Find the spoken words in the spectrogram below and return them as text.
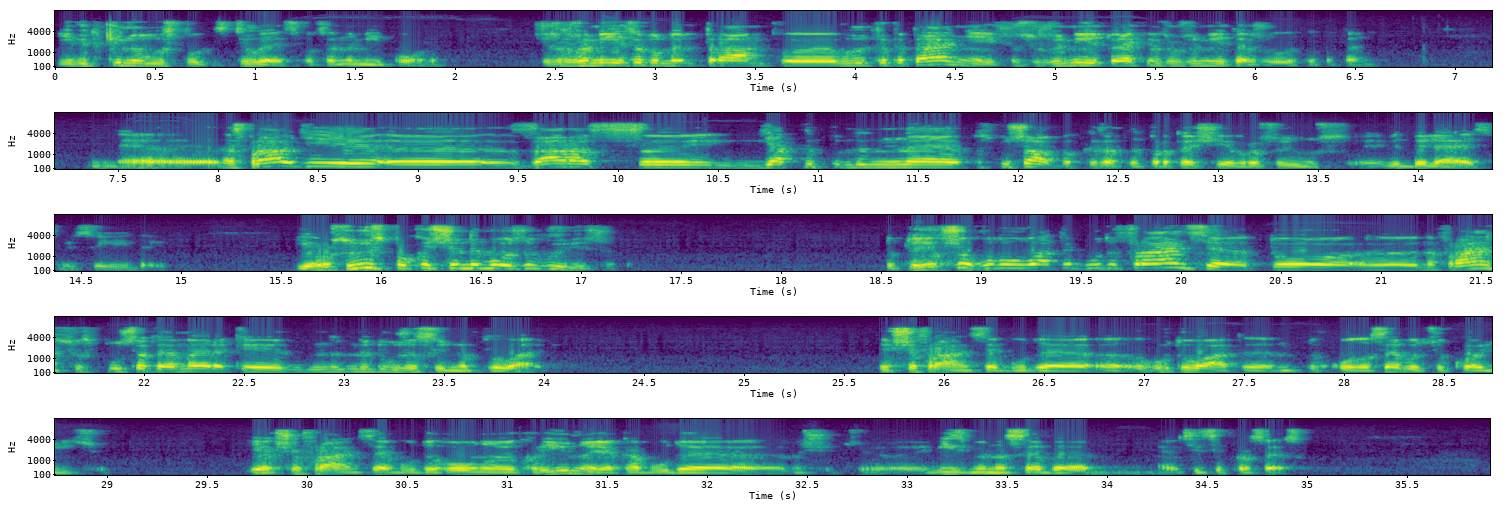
І відкинули стілець. Оце на мій погляд. Чи зрозуміє це Дональд Трамп е, велике питання, і що зрозуміє, то як він зрозуміє теж велике питання. Е, Насправді е, зараз е, я б не- не поспішав би казати про те, що Євросоюз віддаляється від цієї ідеї. Євросоюз поки що не може вирішити. Тобто, якщо головувати буде Франція, то е, на Францію Сполучені Америки не не дуже сильно впливають. Якщо Франція буде е, гуртувати довкола себе цю коаліцію. Якщо Франція буде головною країною, яка буде значить, е, візьме на себе всі ці процеси.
